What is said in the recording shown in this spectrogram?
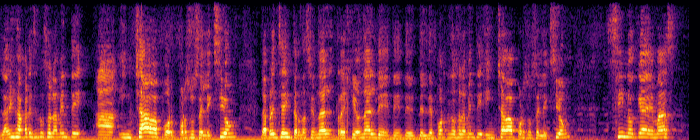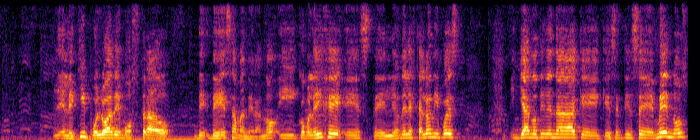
la misma prensa no solamente ah, hinchaba por, por su selección, la prensa internacional, regional de- de- de- del deporte no solamente hinchaba por su selección, sino que además el equipo lo ha demostrado de, de esa manera, ¿no? Y como le dije, este Leonel Scaloni, pues ya no tiene nada que, sentirse menos.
